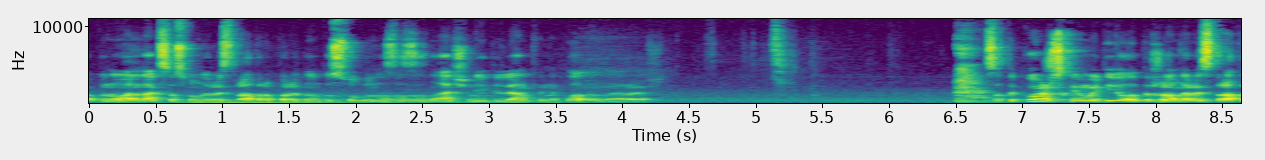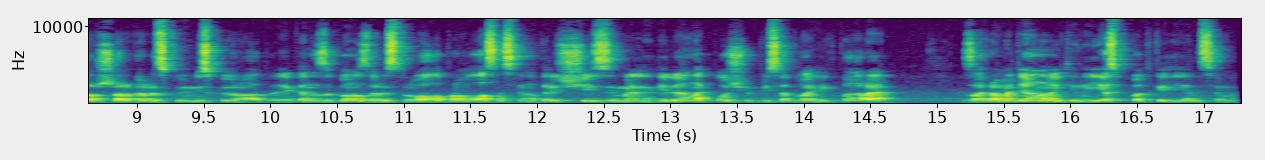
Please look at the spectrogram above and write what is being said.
Обвинувальний акт реєстратора передано до суду на зазначені ділянки накладений арешт. За такою ж схемою діяла державний реєстратор Шаргородської міської ради, яка незаконно зареєструвала право власності на 36 земельних ділянок площею 52 гектара за громадянами, які не є спадкоємцями.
